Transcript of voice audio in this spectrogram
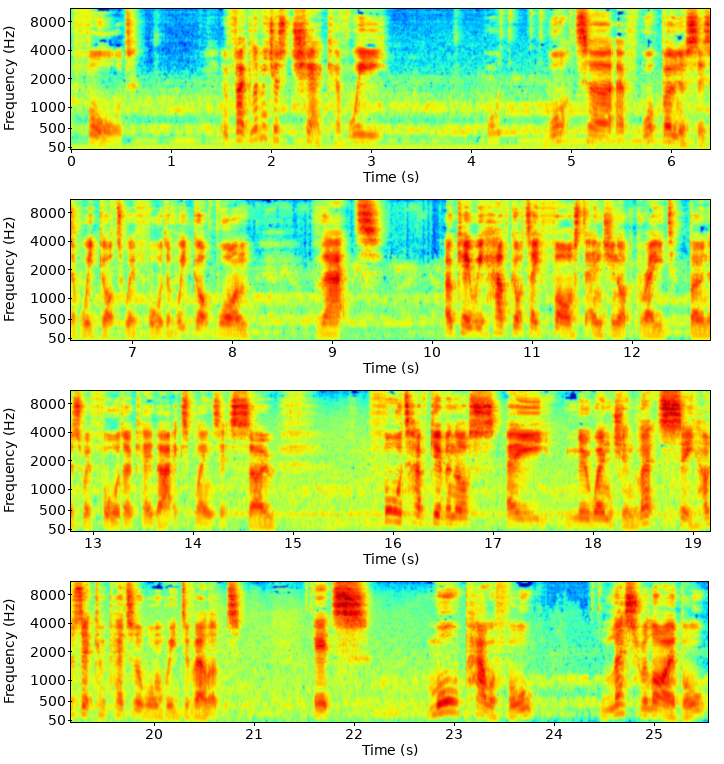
Ford. In fact, let me just check. Have we... What what uh, have, what bonuses have we got with Ford? Have we got one that Okay, we have got a fast engine upgrade bonus with Ford. Okay, that explains it. So, Ford have given us a new engine. Let's see, how does it compare to the one we developed? It's more powerful, less reliable,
